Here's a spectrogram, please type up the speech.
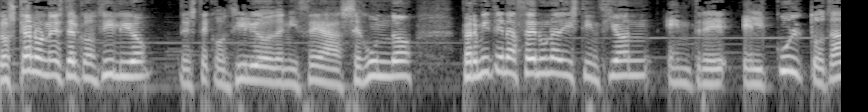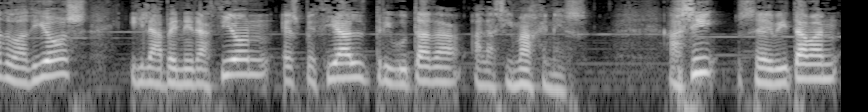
Los cánones del concilio, de este concilio de Nicea II, permiten hacer una distinción entre el culto dado a Dios y la veneración especial tributada a las imágenes. Así se evitaban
